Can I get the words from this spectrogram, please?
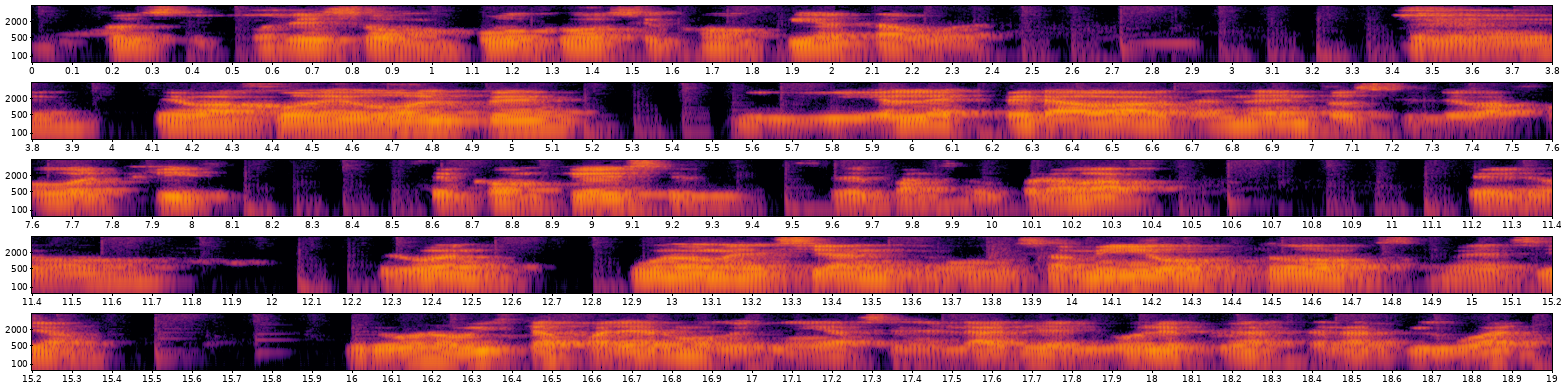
entonces por eso un poco se confía Taura. Eh, le bajó de golpe y él le esperaba atender, entonces le bajó golpe y se confió y se, se pasó por abajo. Pero, pero bueno, uno me decían, mis amigos, todos me decían, pero bueno, viste a Palermo que tenías en el área y vos le pegaste al arco igual.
